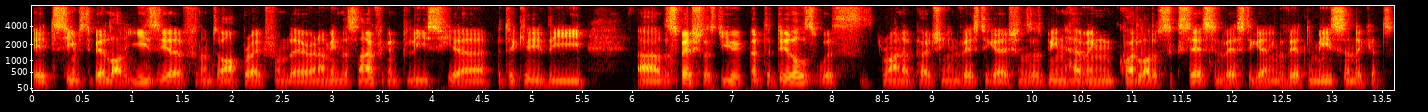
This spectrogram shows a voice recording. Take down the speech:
it seems to be a lot easier for them to operate from there. And I mean, the South African police here, particularly the uh, the specialist unit that deals with rhino poaching investigations has been having quite a lot of success investigating the Vietnamese syndicates.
